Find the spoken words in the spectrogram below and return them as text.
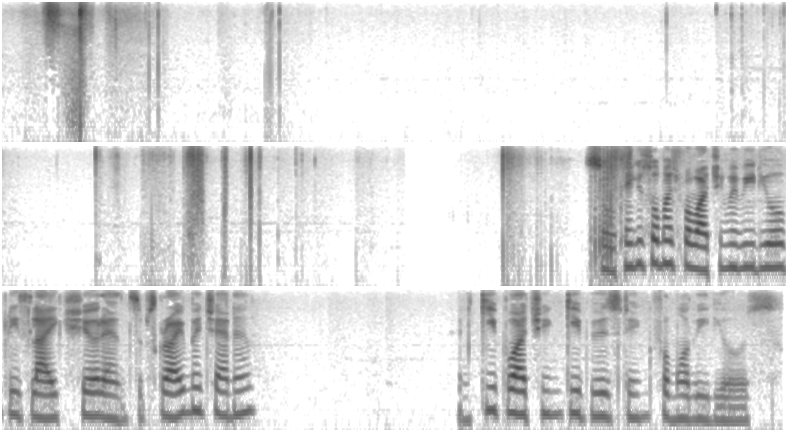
so thank you so much for watching my video. Please like share and subscribe my channel. And keep watching keep visiting for more videos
